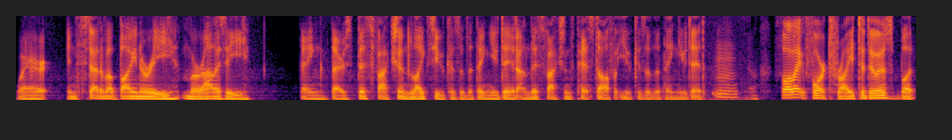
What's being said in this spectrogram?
where instead of a binary morality thing, there's this faction likes you because of the thing you did, and this faction's pissed off at you because of the thing you did. You know? Fallout Four tried to do it, but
